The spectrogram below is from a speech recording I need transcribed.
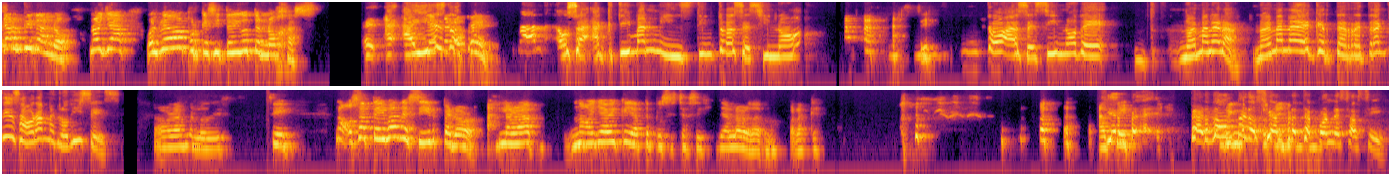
ya, olvídalo. No, ya, olvídalo porque si te digo te enojas. Eh, ahí es donde, o sea, activan mi instinto asesino. sí. Instinto asesino de, no hay manera, no hay manera de que te retractes, ahora me lo dices. Ahora me lo dices. Sí. No, o sea, te iba a decir, pero la verdad, no, ya vi que ya te pusiste así, ya la verdad no, ¿para qué? perdón, pero siempre te pones así.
